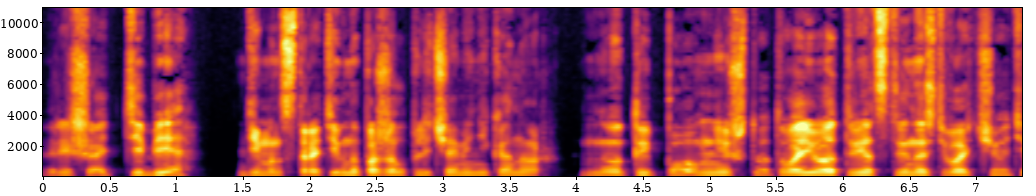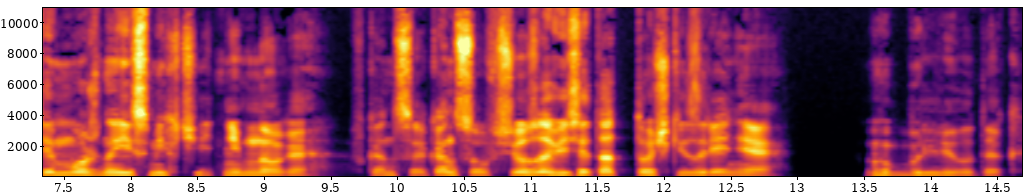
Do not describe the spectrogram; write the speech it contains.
«Решать тебе», — демонстративно пожал плечами Никанор. «Но ты помни, что твою ответственность в отчете можно и смягчить немного. В конце концов, все зависит от точки зрения». «Ублюдок»,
